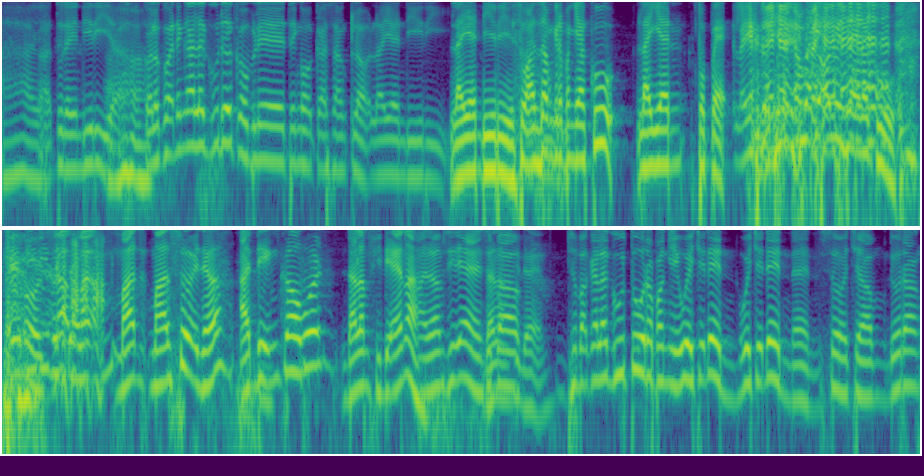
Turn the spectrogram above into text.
Ah, Ah, tu layan diri Ah. lah. Kalau kau dengar lagu dia kau boleh tengok kat SoundCloud layan diri. Layan diri. So Azam kena panggil aku layan topek. Layan Layan Sebab dia topek. always layan aku. Oh, tak, ma- ma- maksudnya adik kau pun dalam CDN lah. Ah, dalam CDN Dalam sebab CDN. sebabkan lagu tu orang panggil Wei Cik Den, Wei Cik Den kan. So macam dia orang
